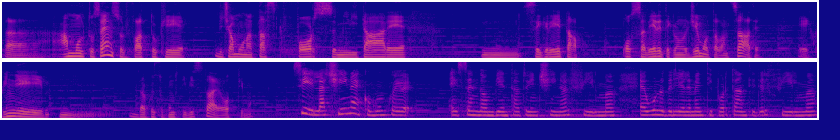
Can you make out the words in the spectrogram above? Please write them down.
uh, ha molto senso il fatto che diciamo una task force militare mh, segreta possa avere tecnologie molto avanzate e quindi mh, da questo punto di vista è ottimo. Sì, la Cina è comunque essendo ambientato in Cina il film, è uno degli elementi portanti del film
